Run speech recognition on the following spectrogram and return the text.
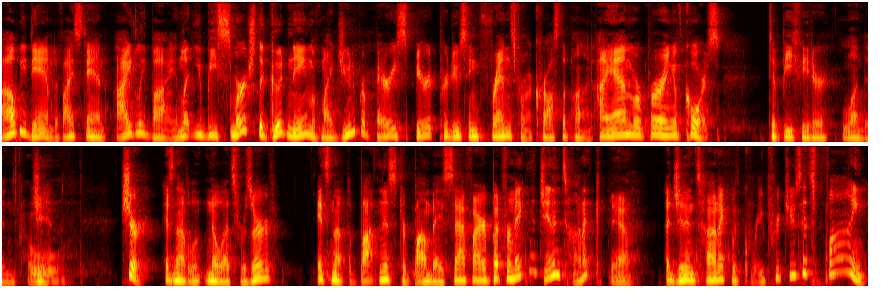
I'll be damned if I stand idly by and let you besmirch the good name of my juniper berry spirit producing friends from across the pond. I am referring, of course, to Beefeater London Gin. Sure, it's not L- Nolet's Reserve. It's not the Botanist or Bombay Sapphire, but for making a gin and tonic, Yeah. a gin and tonic with grapefruit juice, it's fine.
